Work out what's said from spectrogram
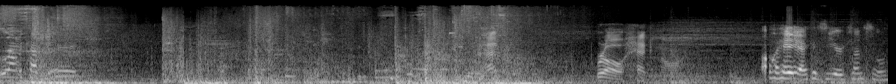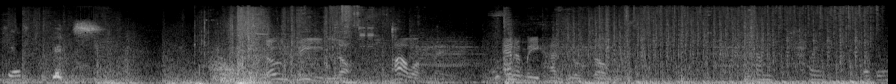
We're on the. Heck, bro, heck no. Oh hey, I can see your sentinel shield. Zone B lost. Power play. Enemy has your zone. I'm playing quickly.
